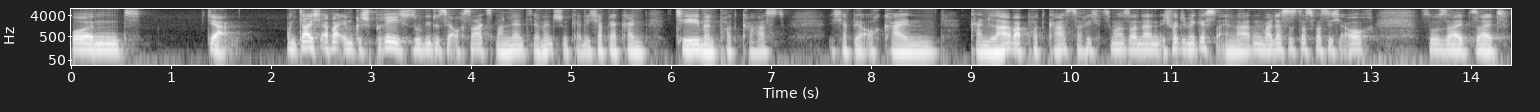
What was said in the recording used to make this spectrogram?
Und ja, und da ich aber im Gespräch, so wie du es ja auch sagst, man lernt ja Menschen kennen. Ich habe ja keinen Themenpodcast. Ich habe ja auch keinen kein Laber-Podcast, sage ich jetzt mal, sondern ich wollte mir Gäste einladen, weil das ist das, was ich auch so seit, seit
